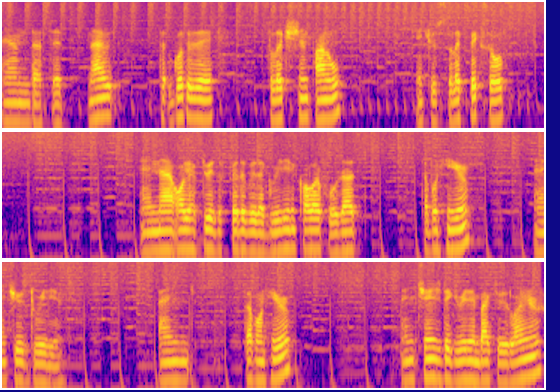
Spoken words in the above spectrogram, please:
and that's it. Now go to the selection panel. And choose select pixels. And now all you have to do is fill it with a gradient color for that tap on here and choose gradient. And tap on here and change the gradient back to the linear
